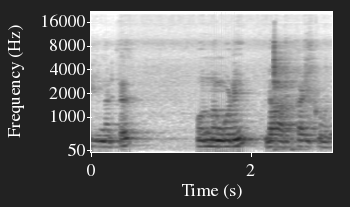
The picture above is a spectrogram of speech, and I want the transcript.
ഇരുന്നിട്ട് ഒന്നും കൂടി ഡാർക്കായിക്കോളും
